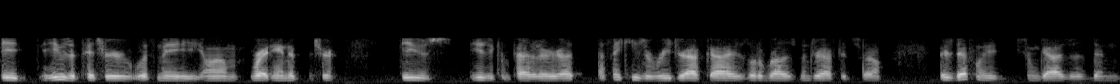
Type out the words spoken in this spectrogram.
he he was a pitcher with me, um, right-handed pitcher. He was he's a competitor. I, I think he's a redraft guy. His little brother's been drafted, so there's definitely some guys that have been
